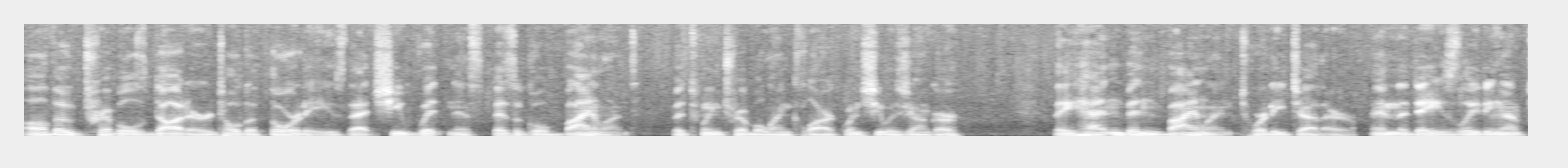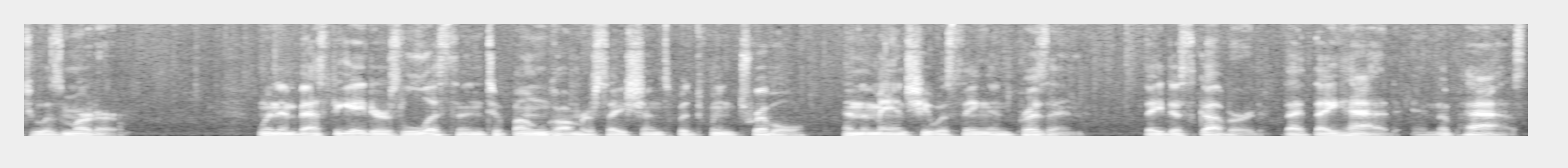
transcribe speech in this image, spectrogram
Although Tribble's daughter told authorities that she witnessed physical violence between Tribble and Clark when she was younger, they hadn't been violent toward each other in the days leading up to his murder. When investigators listened to phone conversations between Tribble and the man she was seeing in prison, they discovered that they had, in the past,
